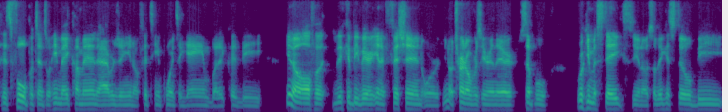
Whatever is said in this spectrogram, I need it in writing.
his full potential. He may come in averaging, you know, 15 points a game, but it could be, you know, off of, it could be very inefficient or, you know, turnovers here and there, simple rookie mistakes, you know, so they could still be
